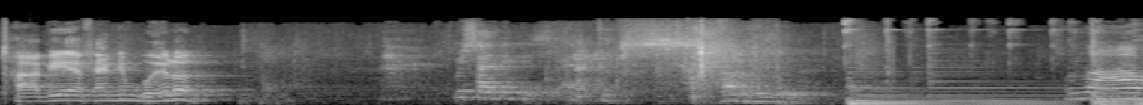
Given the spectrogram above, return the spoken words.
Tabii efendim buyurun. Müsaadenizle. Ulan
